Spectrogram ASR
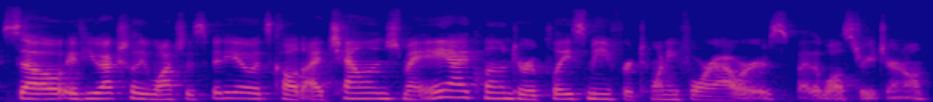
So, if you actually watch this video, it's called I Challenged My AI Clone to Replace Me for 24 Hours by the Wall Street Journal.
